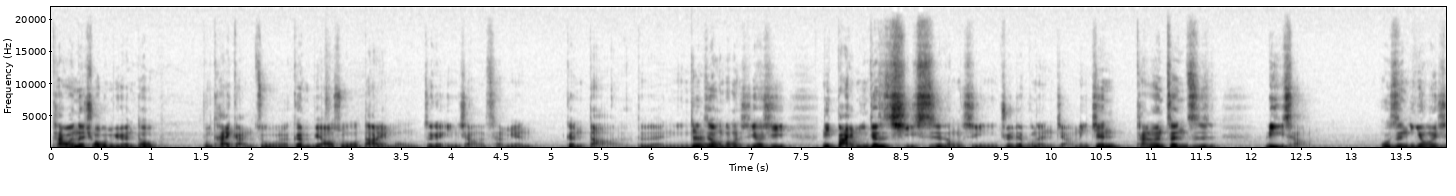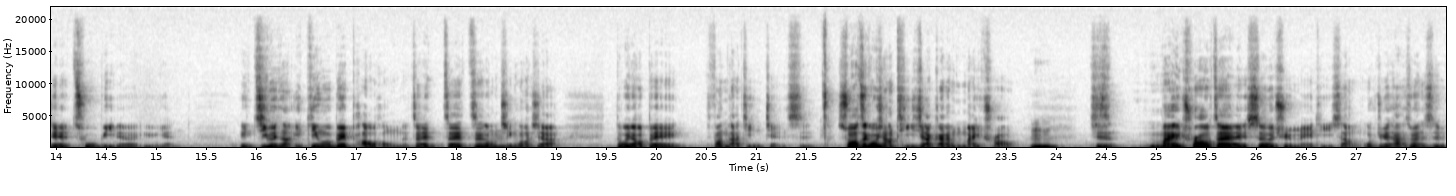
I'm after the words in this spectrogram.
台湾的球员都不太敢做了，更不要说大联盟这个影响的层面更大了，对不对？你你这种东西，尤其你摆明就是歧视的东西，你绝对不能讲。你今天谈论政治立场，或是你用一些粗鄙的语言，你基本上一定会被炮轰的。在在这种情况下，嗯、都要被放大镜检视。说到这个，我想提一下刚刚 Trout，嗯，其实 Trout 在社群媒体上，我觉得他算是。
